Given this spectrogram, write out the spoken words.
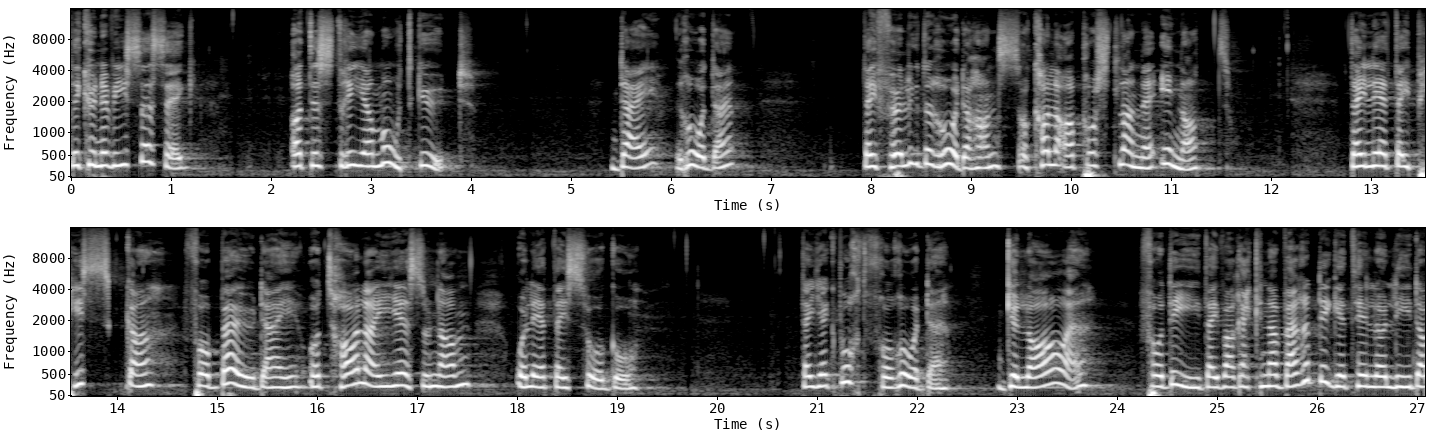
Det kunne vise seg at det strider mot Gud. De, rådet, de følgde rådet hans og kalte apostlene inn att. De let dei piske, forbød dei å tale i Jesu navn og let dei så gå. De gikk bort fra rådet, glade fordi de var regna verdige til å lide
